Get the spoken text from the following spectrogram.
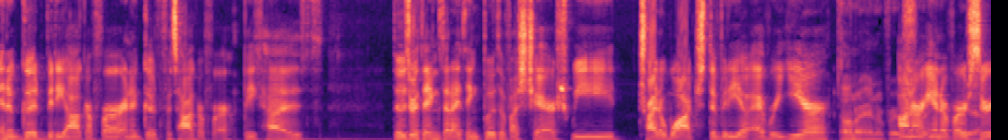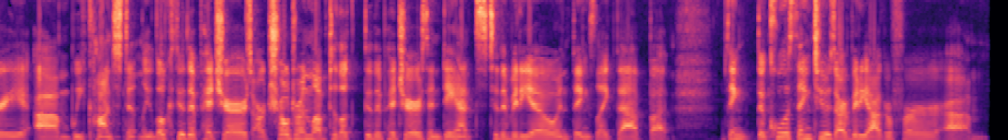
in a good videographer and a good photographer because those are things that I think both of us cherish. We try to watch the video every year on our anniversary. on our anniversary. Um, we constantly look through the pictures. Our children love to look through the pictures and dance to the video and things like that. But think the coolest thing too is our videographer. Um,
